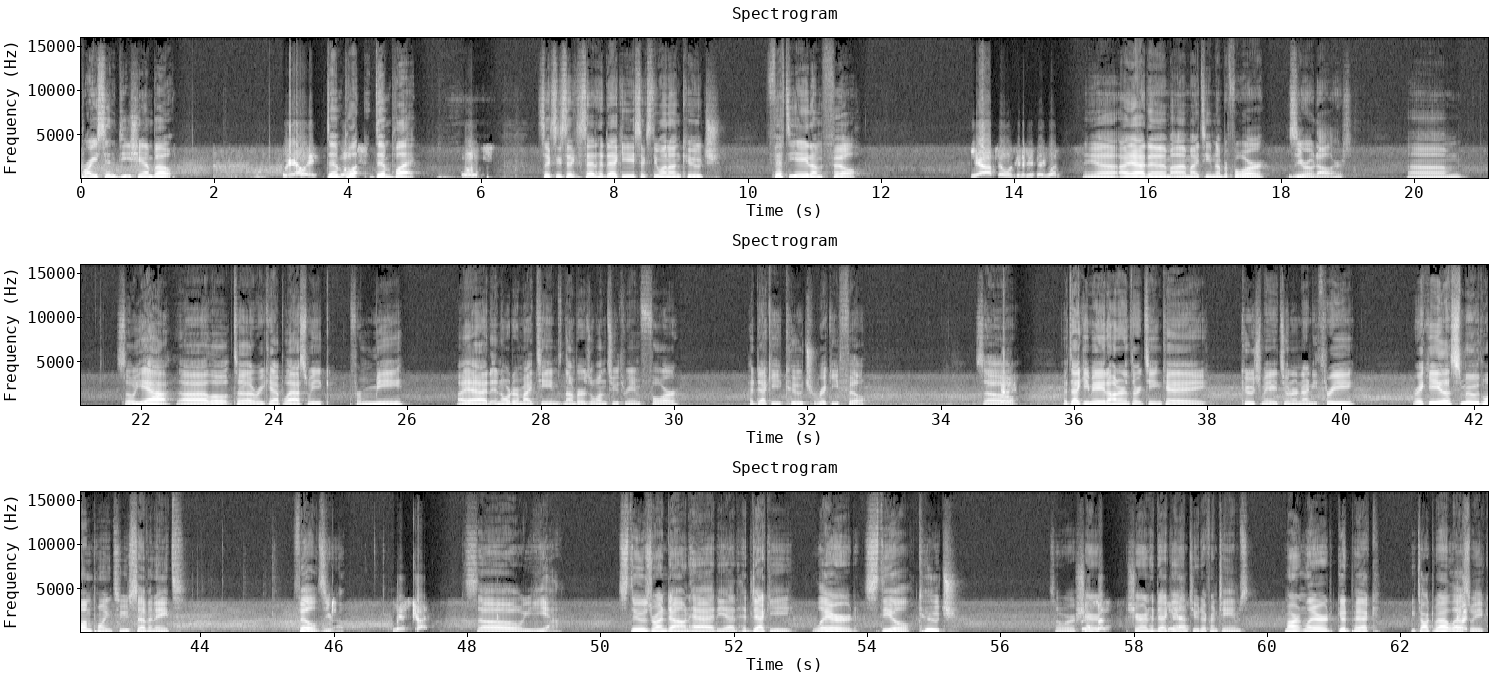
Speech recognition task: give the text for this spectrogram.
Bryson DeChambeau. Really? Didn't play. Didn't play. Oops. 66 had Hideki, 61 on Kuch, 58 on Phil. Yeah, Phil was going to be a big one. Yeah, I had him on my team number four, zero dollars. Um, so yeah, uh, little, to recap last week for me, I had in order my team's numbers one, two, three, and four. Hideki, Kuch, Rickie, Phil. So Okay. Hideki made 113k, Kuch made 293, Rickie a smooth 1.278. Phil zero. Miscut. So yeah, Stu's rundown had he had Hideki, Laird, Steele, Kuch. So we're That's sharing Hideki Yeah. on two different teams. Martin Laird, good pick. You talked about it last Good. week.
